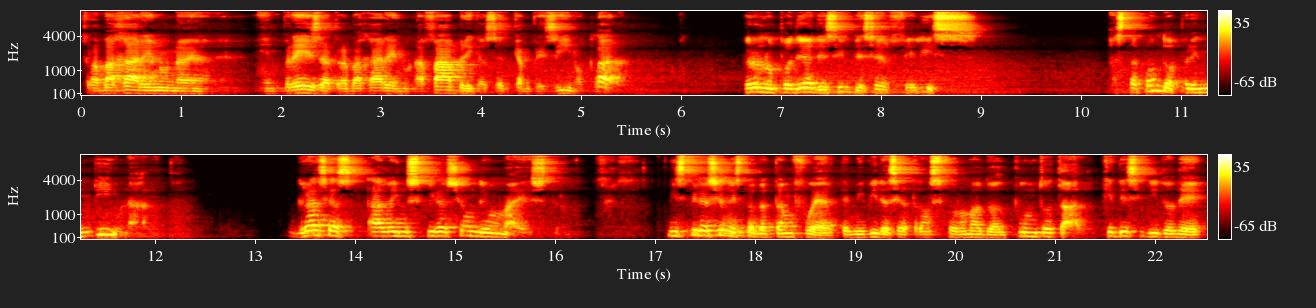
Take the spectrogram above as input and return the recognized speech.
trabajar en una empresa, trabajar en una fábrica, ser campesino, claro. Pero no podía decir de ser feliz hasta cuando aprendí un arte, gracias a la inspiración de un maestro. L'inspirazione è stata tan fuerte, mi vida se ha trasformado al punto tal que he decidido de,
